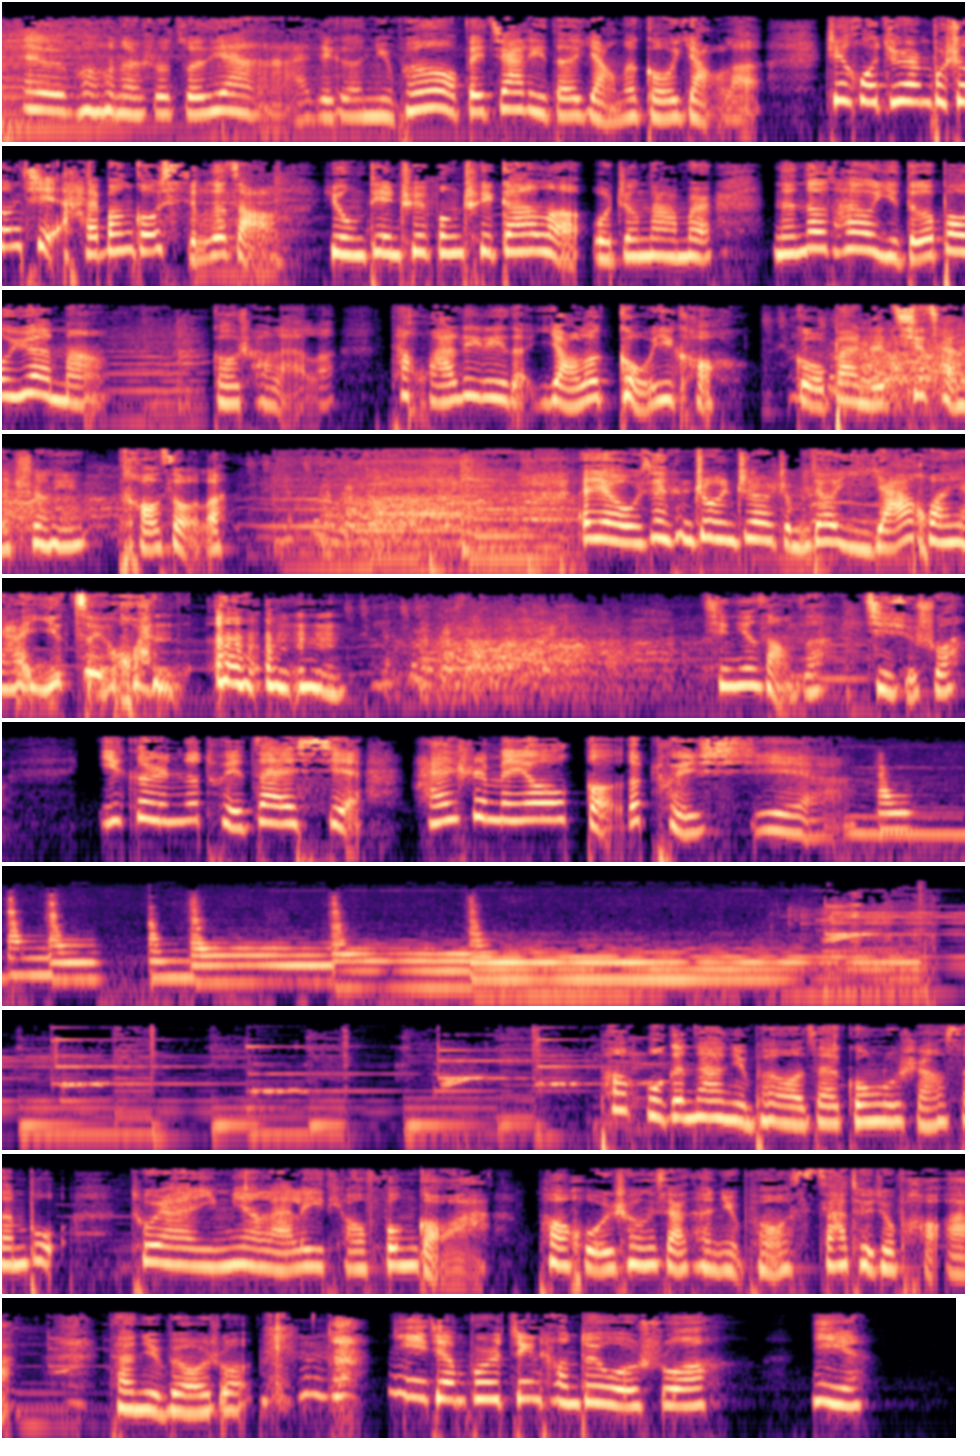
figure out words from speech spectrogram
还有一位朋友呢说，昨天啊，这个女朋友被家里的养的狗咬了，这货居然不生气，还帮狗洗了个澡，用电吹风吹干了。我正纳闷，难道他要以德报怨吗？高潮来了，他华丽丽的咬了狗一口，狗伴着凄惨的声音逃走了。哎呀，我现在终于知道什么叫以牙还牙，以嘴还。清清嗓子，继续说。一个人的腿再细，还是没有狗的腿细。胖虎跟他女朋友在公路上散步，突然迎面来了一条疯狗啊！胖虎扔下他女朋友，撒腿就跑啊！他女朋友说：“ 你以前不是经常对我说，你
